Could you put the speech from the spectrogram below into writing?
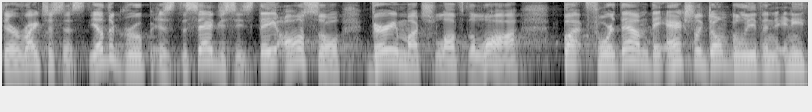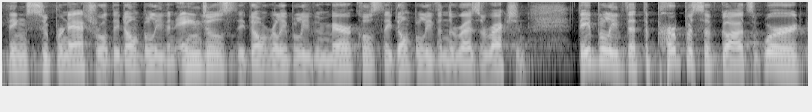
their righteousness. The other group is the Sadducees. They also very much love the law, but for them, they actually don't believe in anything supernatural. They don't believe in angels. They don't really believe in miracles. They don't believe in the resurrection. They believe that the purpose of God's word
